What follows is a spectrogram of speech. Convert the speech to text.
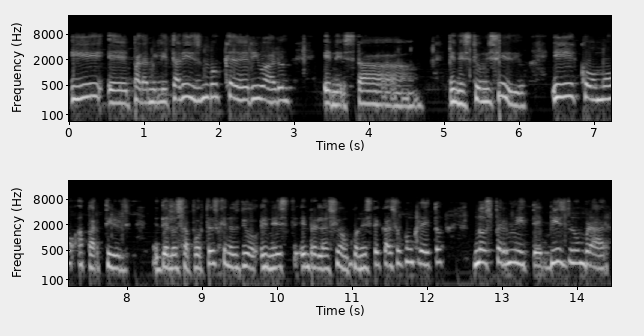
y eh, paramilitarismo que derivaron en, esta, en este homicidio y cómo a partir de los aportes que nos dio en, este, en relación con este caso concreto nos permite vislumbrar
